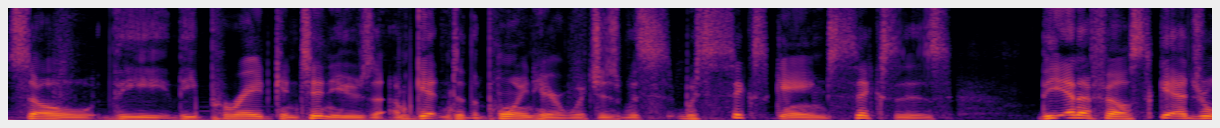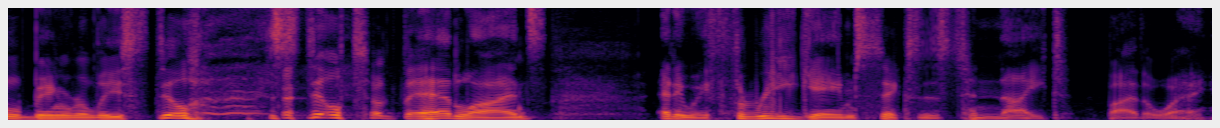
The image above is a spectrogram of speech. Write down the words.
so the the parade continues i'm getting to the point here which is with with six game sixes the nfl schedule being released still still took the headlines anyway three game sixes tonight by the way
